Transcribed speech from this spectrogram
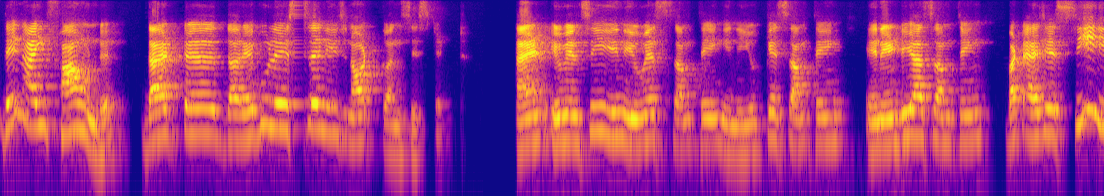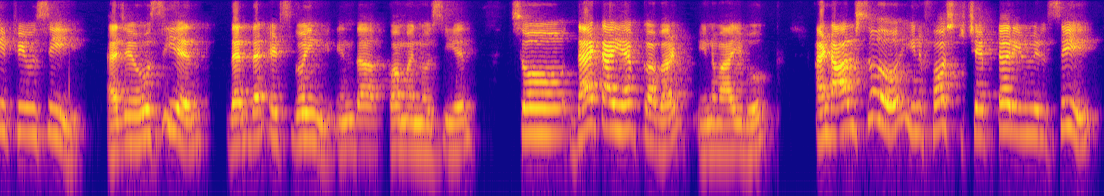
then I found that uh, the regulation is not consistent. And you will see in US something, in UK something, in India something. But as a sea, if you see, as a ocean, then, then it's going in the common ocean. So that I have covered in my book. And also in first chapter, you will see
